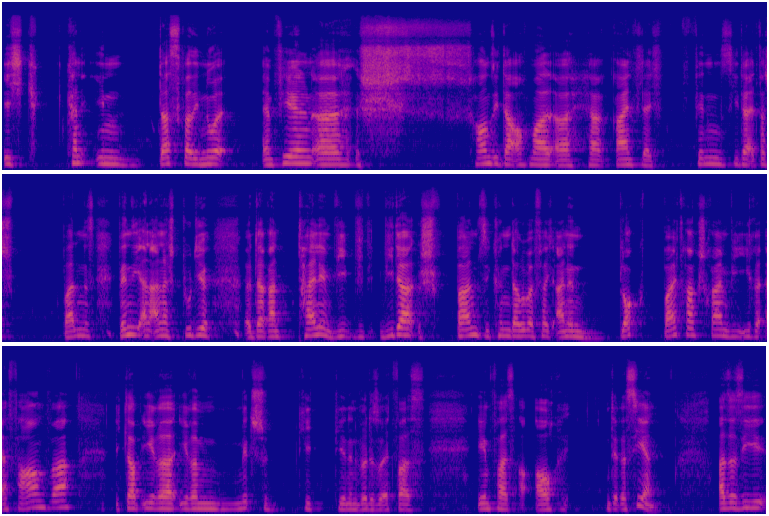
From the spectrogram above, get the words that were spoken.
ich kann Ihnen das quasi nur empfehlen. Äh, schauen Sie da auch mal äh, herein. Vielleicht finden Sie da etwas Spannendes. Wenn Sie an einer Studie äh, daran teilnehmen, wie, wie, wieder spannend. Sie können darüber vielleicht einen Blogbeitrag schreiben, wie Ihre Erfahrung war. Ich glaube, Ihre, Ihre Mitstudierenden würde so etwas ebenfalls auch interessieren. Also Sie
